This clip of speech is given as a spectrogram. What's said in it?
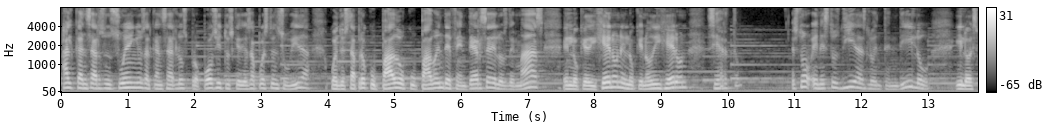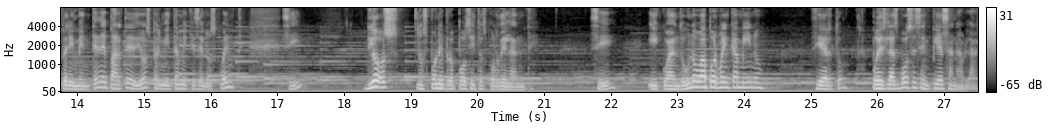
alcanzar sus sueños, alcanzar los propósitos que Dios ha puesto en su vida, cuando está preocupado, ocupado en defenderse de los demás, en lo que dijeron, en lo que no dijeron, ¿cierto? Esto en estos días lo entendí lo, y lo experimenté de parte de Dios. Permítame que se los cuente. ¿sí? Dios nos pone propósitos por delante. ¿sí? Y cuando uno va por buen camino, ¿cierto? Pues las voces empiezan a hablar.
